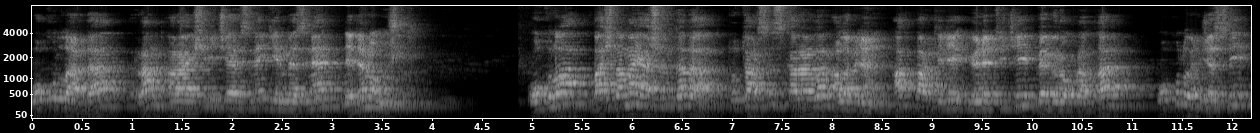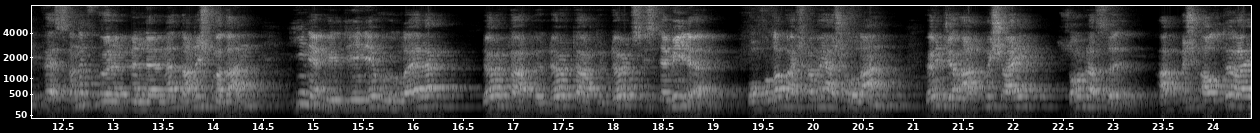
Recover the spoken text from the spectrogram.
okullarda rant arayışı içerisine girmesine neden olmuştur. Okula başlama yaşında da tutarsız kararlar alabilen AK Partili yönetici ve bürokratlar okul öncesi ve sınıf öğretmenlerine danışmadan yine bildiğini uygulayarak 4 artı 4 artı 4 sistemiyle okula başlama yaşı olan önce 60 ay sonrası 66 ay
